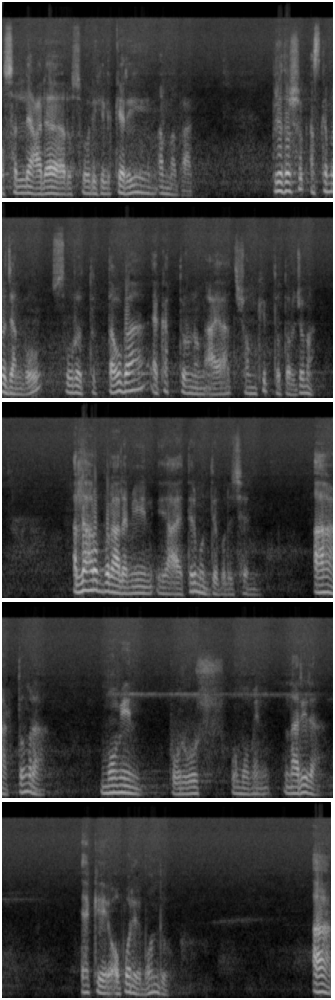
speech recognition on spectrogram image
নসাল্লা আলা রসুলহিল করিম। আম্মাবাদ প্রিয় দর্শক, আজকে আমরা জানব সৌরত তাওবা, একাত্তর নং আয়াত, সংক্ষিপ্ত তর্জমা। আল্লাহ রব্বুল আলমিন এই আয়াতের মধ্যে বলেছেন, আর তোমরা মমিন, পুরুষ ও মমিন নারীরা একে অপরের বন্ধু। আর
